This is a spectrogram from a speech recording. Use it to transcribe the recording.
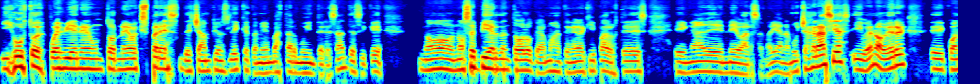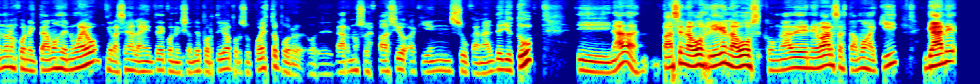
Y justo después viene un torneo express de Champions League que también va a estar muy interesante. Así que no, no se pierdan todo lo que vamos a tener aquí para ustedes en ADN Barça. Mariana, muchas gracias. Y bueno, a ver eh, cuándo nos conectamos de nuevo. Gracias a la gente de Conexión Deportiva, por supuesto, por eh, darnos su espacio aquí en su canal de YouTube. Y nada, pasen la voz, rieguen la voz con ADN Barça. Estamos aquí. Gane,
